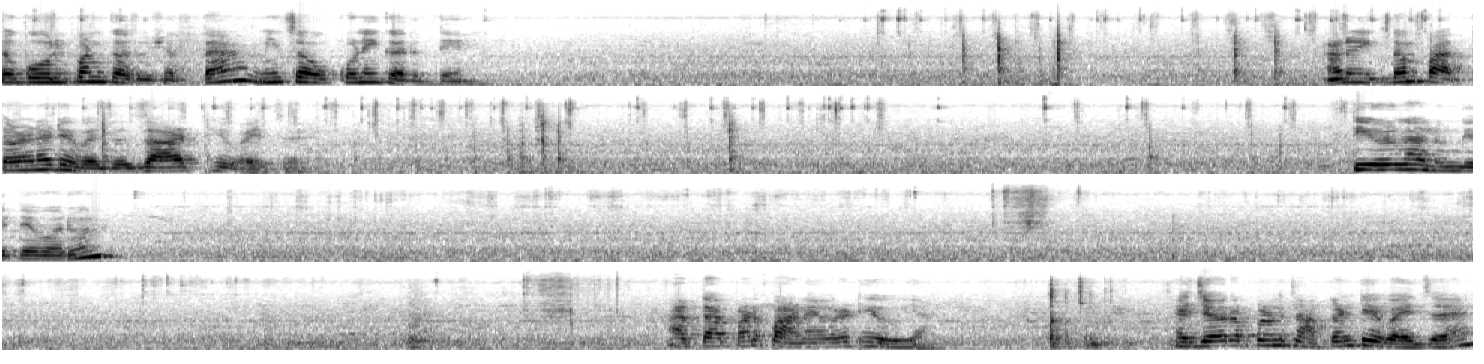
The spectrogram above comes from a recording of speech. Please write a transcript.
तर गोल पण करू शकता. मी चौकोनी करते. आणि एकदम पातळ नाही ठेवायचं जाड ठेवायचं. आहे तीळ घालून घेते वरून. आता आपण पाण्यावर ठेवूया. ह्याच्यावर आपण झाकण ठेवायचं आहे.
